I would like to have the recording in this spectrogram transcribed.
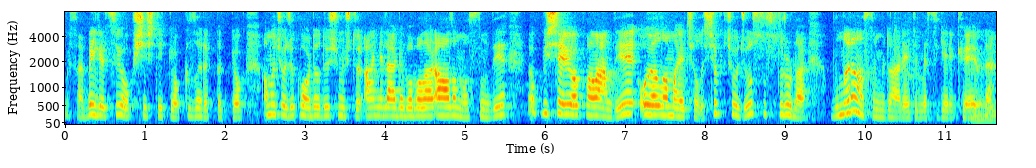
Mesela belirti yok, şişlik yok, kızarıklık yok ama çocuk orada düşmüştür. Anneler de babalar ağlamasın diye yok bir şey yok falan diye oyalamaya çalışıp çocuğu sustururlar. Bunlara nasıl müdahale edilmesi gerekiyor evde? Ee,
